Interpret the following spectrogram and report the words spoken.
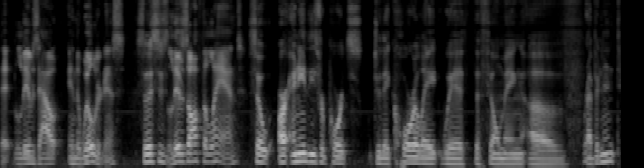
that lives out in the wilderness, So this is lives off the land. so. Are any of these reports do they correlate with the filming of Revenant,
